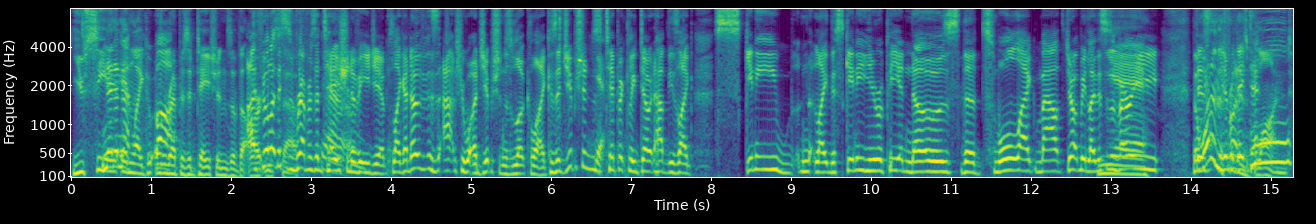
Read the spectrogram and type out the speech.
you see No, it no, no, in like but representations of the art. I feel and like this is stuff. representation Yeah. of Egypt. Like I don't think this is actually what Egyptians look like because Egyptians Yeah. typically don't have these like skinny, like the skinny European nose, the small like mouth. Do you know what I mean? Like this is a Yeah. very. The there's- one in the you know, front they is tend- blonde.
